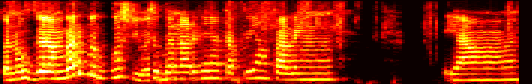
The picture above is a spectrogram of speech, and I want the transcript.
Penuh gambar bagus juga sebenarnya, tapi yang paling yang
